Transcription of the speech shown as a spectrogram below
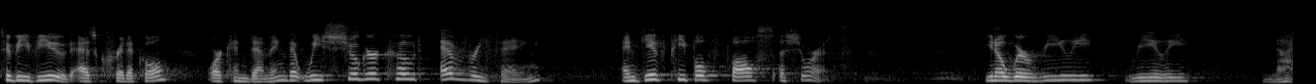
to be viewed as critical or condemning that we sugarcoat everything and give people false assurance. You know, we're really really nice.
